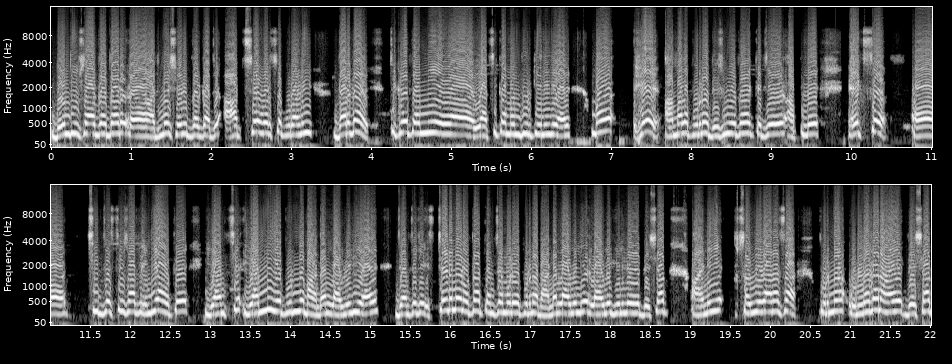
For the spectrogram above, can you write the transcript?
दोन दिवसा अगोदर अजमेर शरीफ दर्गा जे आठशे वर्ष पुराणी दर्गा आहे तिकडे त्यांनी याचिका मंजूर केलेली आहे. मग हे आम्हाला पूर्ण दिसून येतं की जे आपले ex chief justice of India होते. यांचे यांनी हे पूर्ण भांडण लावलेली आहे. ज्यांचे जे स्टेटमेंट होता त्यांच्यामुळे पूर्ण भांडण लावलेली लावले गेलेले आहे देशात. आणि संविधानाचा पूर्ण उल्लंघन आहे देशात.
